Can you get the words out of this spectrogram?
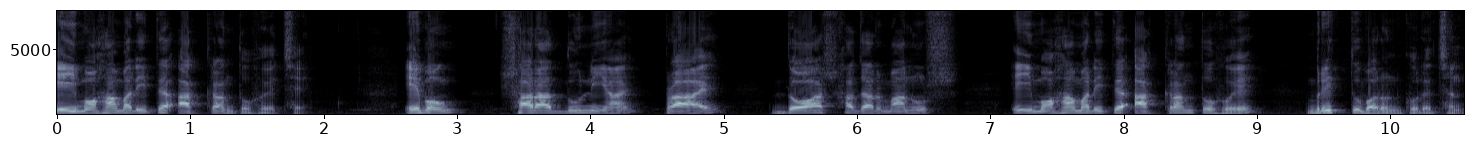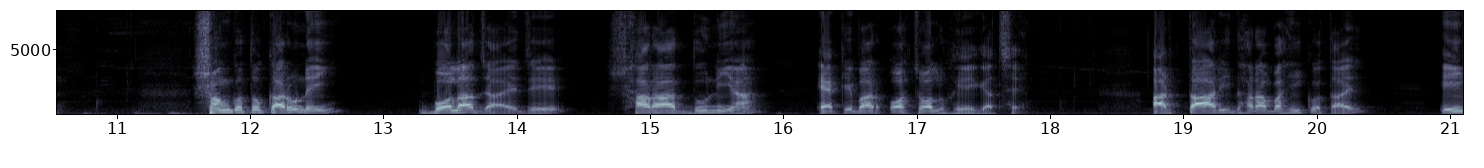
এই মহামারীতে আক্রান্ত হয়েছে এবং সারা দুনিয়ায় প্রায় দশ হাজার মানুষ এই মহামারীতে আক্রান্ত হয়ে মৃত্যুবরণ করেছেন। সঙ্গত কারণেই বলা যায় যে সারা দুনিয়া একেবার অচল হয়ে গেছে। আর তারই ধারাবাহিকতায় এই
